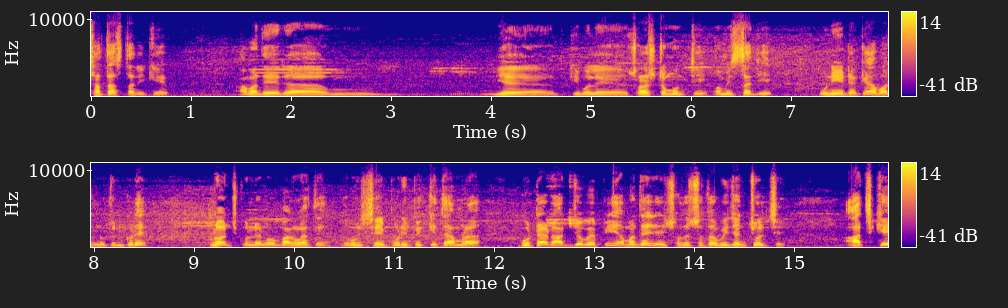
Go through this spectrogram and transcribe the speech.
সাতাশ তারিখে আমাদের ইয়ে কী বলে, স্বরাষ্ট্রমন্ত্রী অমিত শাহজি উনি এটাকে আবার নতুন করে লঞ্চ করলেন ও বাংলাতে এবং সেই পরিপ্রেক্ষিতে আমরা গোটা রাজ্যব্যাপী আমাদের এই সদস্যতা অভিযান চলছে। আজকে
